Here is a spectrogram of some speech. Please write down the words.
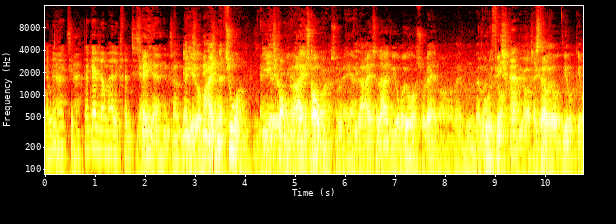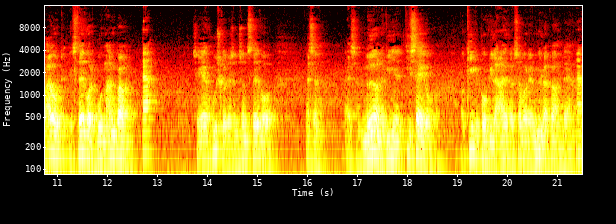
jamen det er rigtigt. Der galt det om at have lidt fantasi. Ja, ja. Altså, Ja, det er jo meget i naturen. Ja, det er skoven, vi der leger er i skoven og sådan. Ja, ja. Vi leger, så leger vi jo røver og solaner og hvad, hvad man Ude fisk var vi også. Altså, der var jo, vi, det var jo et sted, hvor der boede mange børn. Ja. Så jeg husker det som sådan et sted, hvor altså, altså møderne, vi, de sad jo og kiggede på, at vi legede, og så var der en mylder af børn der Ja.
